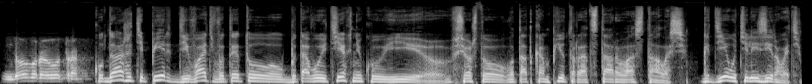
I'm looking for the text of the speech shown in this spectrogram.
Доброе утро. Куда же теперь девать вот эту бытовую технику и э, все, что вот от компьютера, от старого осталось? Где утилизировать?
